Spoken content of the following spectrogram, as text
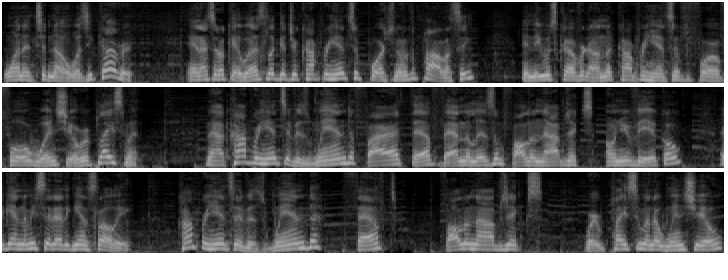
wanted to know was he covered. And I said, "Okay, well, let's look at your comprehensive portion of the policy." And he was covered on the comprehensive for a full windshield replacement. Now, comprehensive is wind, fire, theft, vandalism, fallen objects on your vehicle. Again, let me say that again slowly. Comprehensive is wind, theft, fallen objects, replacement of windshield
